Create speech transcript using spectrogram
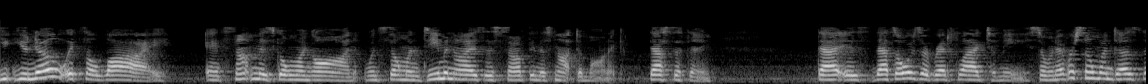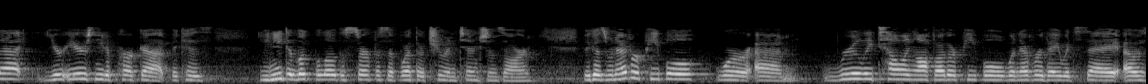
you, you know it's a lie and something is going on when someone demonizes something that's not demonic. That's the thing. That is, that's always a red flag to me. So whenever someone does that, your ears need to perk up because you need to look below the surface of what their true intentions are. Because whenever people were um, really telling off other people, whenever they would say, "Oh,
